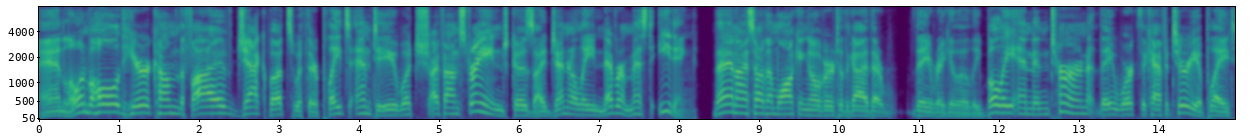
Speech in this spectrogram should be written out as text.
And lo and behold, here come the five jackbutts with their plates empty, which I found strange because I generally never missed eating. Then I saw them walking over to the guy that they regularly bully, and in turn, they work the cafeteria plate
